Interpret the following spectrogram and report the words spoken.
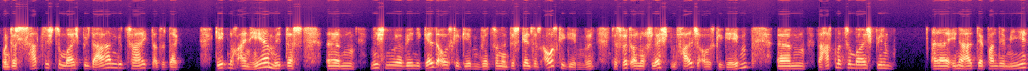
Und das hat sich zum Beispiel daran gezeigt, also da geht noch einher mit, dass ähm, nicht nur wenig Geld ausgegeben wird, sondern das Geld, das ausgegeben wird, das wird auch noch schlecht und falsch ausgegeben. Ähm, da hat man zum Beispiel äh, innerhalb der Pandemie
